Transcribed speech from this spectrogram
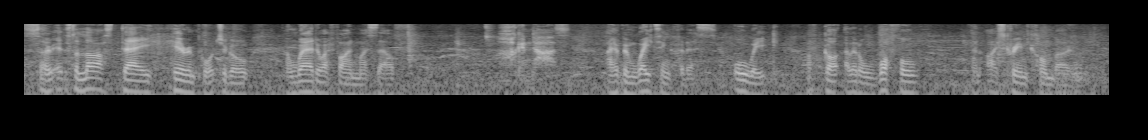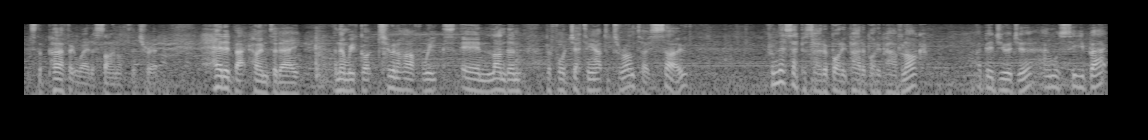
So it's the last day here in Portugal, and where do I find myself? Haagen-Dazs. I have been waiting for this all week. I've got a little waffle and ice cream combo. It's the perfect way to sign off the trip. Headed back home today, and then we've got two and a half weeks in London before jetting out to Toronto. So, from this episode of Body Powder Body Power Vlog, I bid you adieu, and we'll see you back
